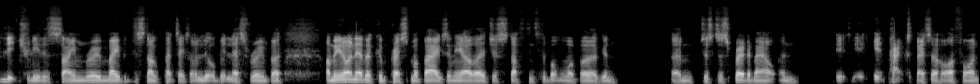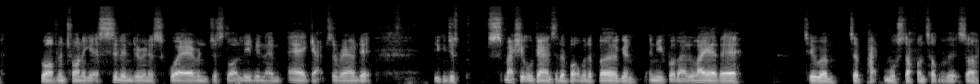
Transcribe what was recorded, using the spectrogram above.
literally the same room. Maybe the Snugpak takes a little bit less room, but I mean, I never compress my bags any other. Just stuffed into the bottom of my Bergen, um, just to spread them out, and it, it, it, packs better. I find rather than trying to get a cylinder in a square and just like leaving them air gaps around it. You can just smash it all down to the bottom of the Bergen, and you've got that layer there to um to pack more stuff on top of it. So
